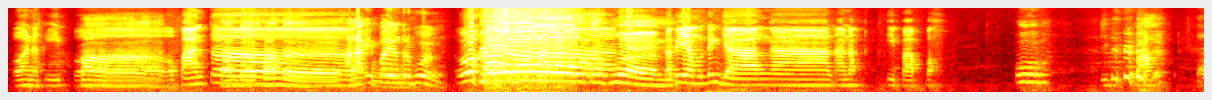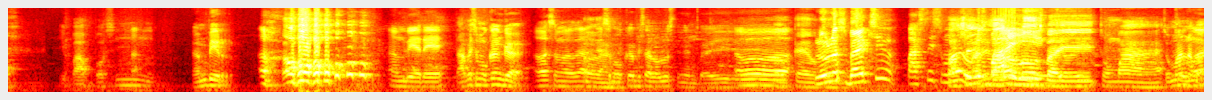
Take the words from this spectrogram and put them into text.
Oh, anak IPA. Pa. Oh, pantes. Pantes, pantes. Anak IPA yang terbuang. Oh. Oh, terbuang. Tapi yang penting jangan anak IPA poh. Oh, Ipah. Oh. IPA apa sih? Hampir. Oh. Ambil ya. Tapi semoga enggak. Oh, semoga. Oh. enggak. Semoga bisa lulus dengan baik. Oh, Oke, oke. lulus baik sih pasti semua Pasti lulus baik. lulus baik. Cuma Cuman Cuma apa?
